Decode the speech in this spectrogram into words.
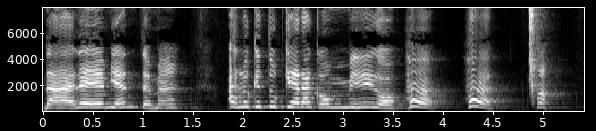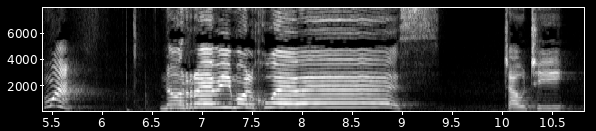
Dale, miénteme, haz lo que tú quieras conmigo. Ja, ja. Nos revimos el jueves. Chau, chi.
